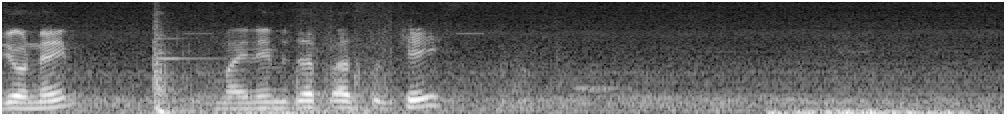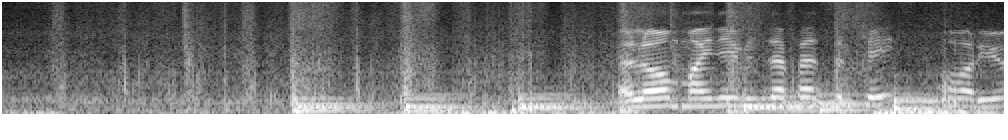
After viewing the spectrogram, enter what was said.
Is your name? My name is Apostle Case. Hello, my name is Apostle Case. How are you?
